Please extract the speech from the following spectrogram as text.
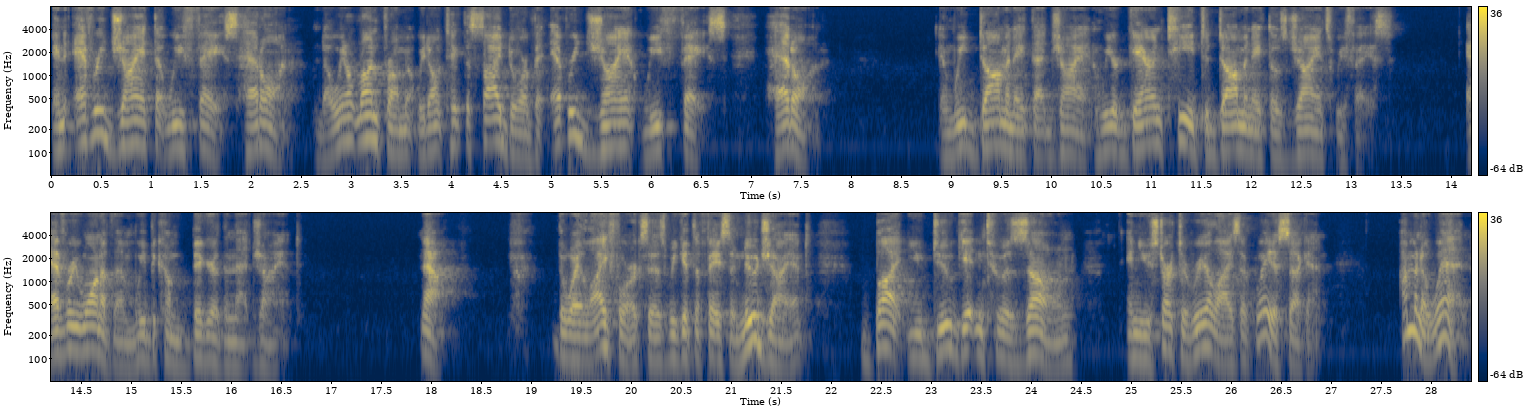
And every giant that we face head on, no, we don't run from it. We don't take the side door, but every giant we face head on and we dominate that giant. We are guaranteed to dominate those giants we face. Every one of them, we become bigger than that giant. Now, the way life works is we get to face a new giant, but you do get into a zone and you start to realize that, wait a second, I'm going to win.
